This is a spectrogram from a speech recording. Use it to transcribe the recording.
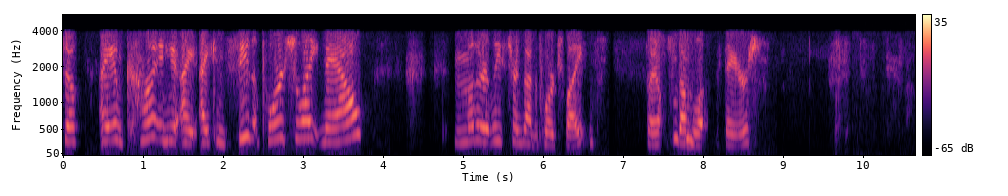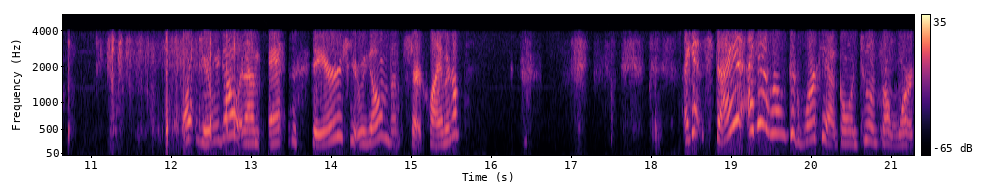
So I am coming here. I I can see the porch light now. My mother at least turns on the porch light, so I don't stumble upstairs. Oh, here we go, and I'm at the stairs. Here we go. I'm about to start climbing them. I get I I get a real good workout going to and from work.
